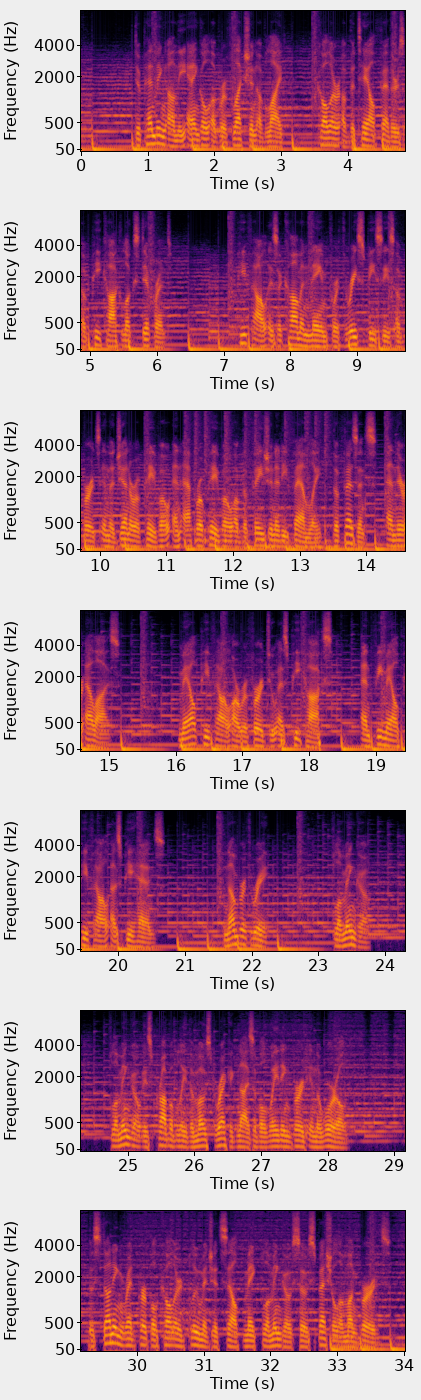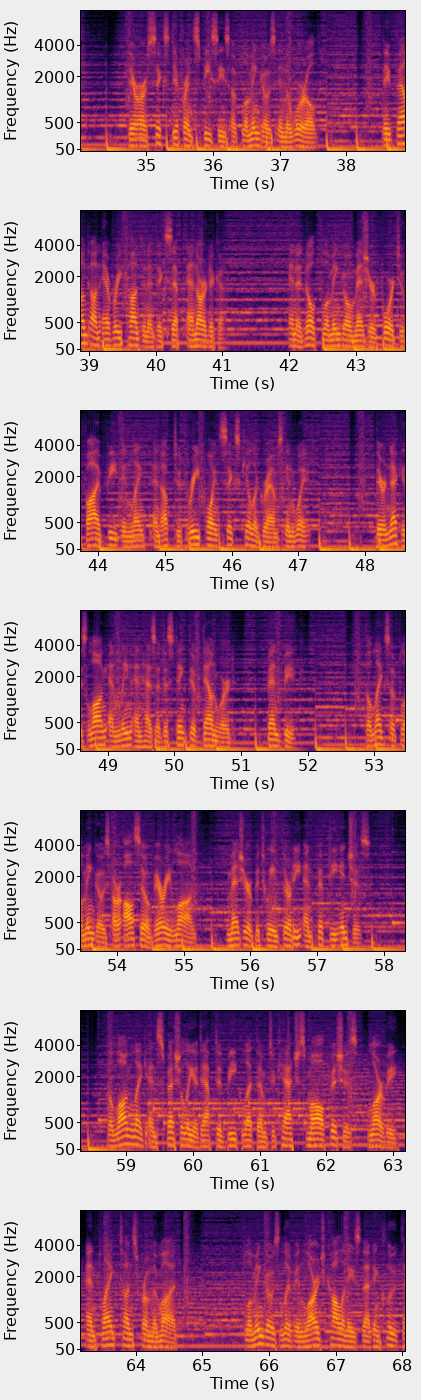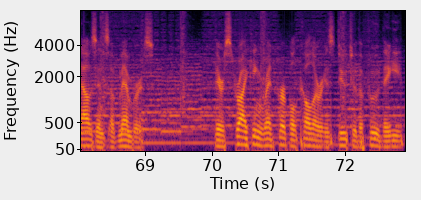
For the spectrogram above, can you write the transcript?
Depending on the angle of reflection of light, color of the tail feathers of peacock looks different. Peafowl is a common name for three species of birds in the genera Pavo and Afropavo of the Phasianidae family, the pheasants, and their allies. Male peafowl are referred to as peacocks, and female peafowl as peahens. Number 3. Flamingo. Flamingo is probably the most recognizable wading bird in the world. The stunning red-purple colored plumage itself make flamingos so special among birds. There are six different species of flamingos in the world. They found on every continent except Antarctica. An adult flamingo measure 4 to 5 feet in length and up to 3.6 kilograms in weight. Their neck is long and lean and has a distinctive downward, bent beak. The legs of flamingos are also very long, measure between 30 and 50 inches. The long leg and specially adapted beak let them to catch small fishes, larvae, and planktons from the mud. Flamingos live in large colonies that include thousands of members. Their striking red-purple color is due to the food they eat.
